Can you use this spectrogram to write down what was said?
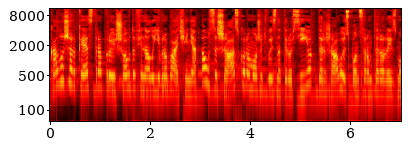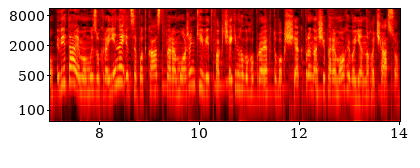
Калуш оркестра пройшов до фіналу Євробачення. А у США скоро можуть визнати Росію державою спонсором тероризму. Вітаємо! Ми з України, і це подкаст переможеньки від фактчекінгового проекту Вокщек про наші перемоги воєнного часу.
